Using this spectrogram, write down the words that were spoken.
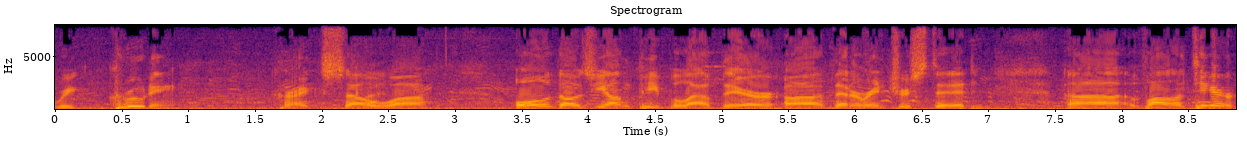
recruiting, Craig. So uh, all of those young people out there uh, that are interested, uh, volunteer.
